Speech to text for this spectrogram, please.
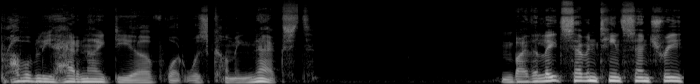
probably had an idea of what was coming next. By the late 17th century,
